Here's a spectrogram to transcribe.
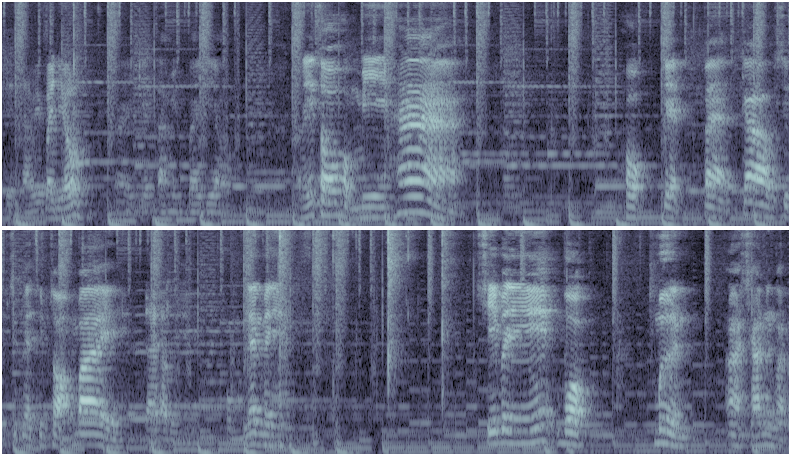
เจ็ดสามอีกใบเดียวได้เกรดตามอีกใบเดียวตอนนี้โซผมมีห้าหกเจ็ดแปดเก้าสิบสิบเอ็ดสิบสองใบ ได้ครับผมเล่นไปนี้ ชี้ไปนี้บวกหมื่นอะชาร์จหนึ่งก่อน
